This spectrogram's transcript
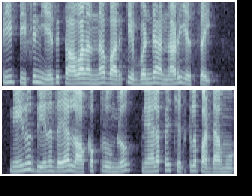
టీ టిఫిన్ ఏది కావాలన్నా వారికి ఇవ్వండి అన్నాడు ఎస్ఐ. నేను దీనదయ లాకప్ రూమ్లో నేలపై చతికిల పడ్డాము.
